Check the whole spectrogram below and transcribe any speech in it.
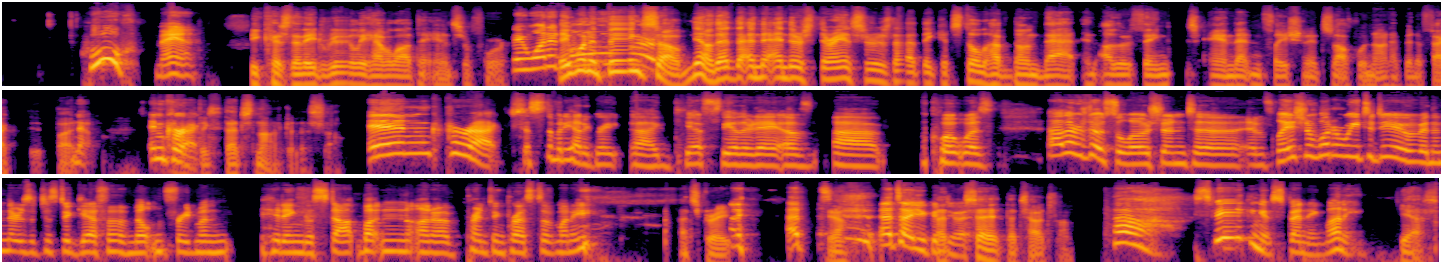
Whew, man, because then they'd really have a lot to answer for. they wanted. They wouldn't think so. No, that and and there's their answer is that they could still have done that and other things, and that inflation itself would not have been affected. But No, Incorrect. think that's not going to sell. Incorrect. Somebody had a great uh, gift the other day of uh, quote was, oh, "There's no solution to inflation. What are we to do?" And then there's just a gif of Milton Friedman hitting the stop button on a printing press of money. That's great. that's Yeah. that's how you could do That's it. it. That's how it's done. Ah, speaking of spending money, Yes.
